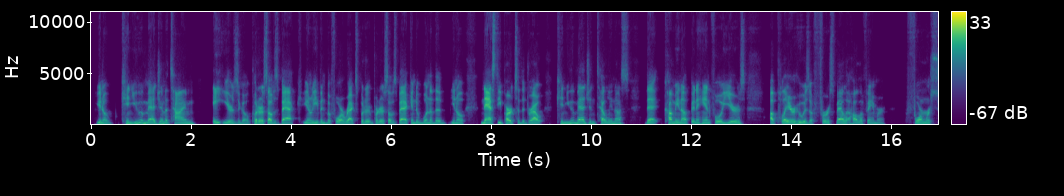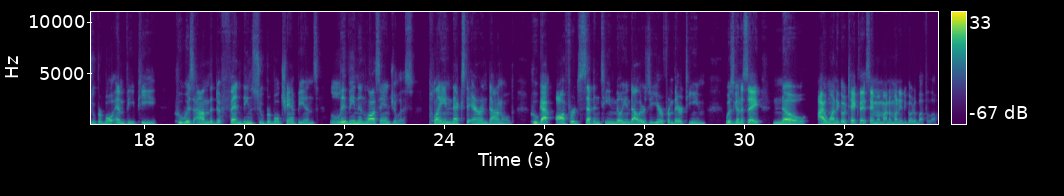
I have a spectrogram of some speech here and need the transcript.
you know, can you imagine a time eight years ago, put ourselves back, you know, even before Rex, put put ourselves back into one of the, you know, nasty parts of the drought. Can you imagine telling us that coming up in a handful of years, a player who is a first ballot Hall of Famer, former Super Bowl MVP, who was on the defending Super Bowl champions, living in Los Angeles, playing next to Aaron Donald, who got offered $17 million a year from their team, was going to say, No, I want to go take that same amount of money to go to Buffalo.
